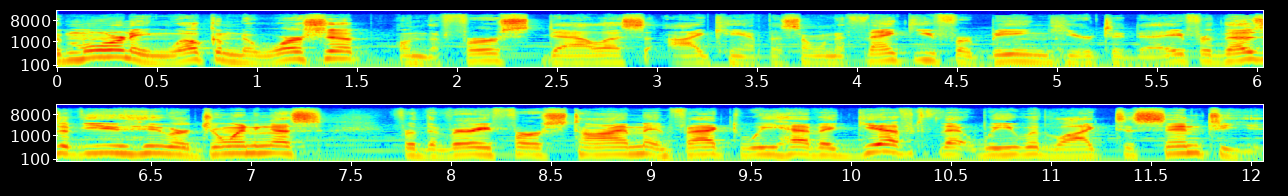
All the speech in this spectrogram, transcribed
Good morning. Welcome to worship on the First Dallas iCampus. I want to thank you for being here today. For those of you who are joining us for the very first time, in fact, we have a gift that we would like to send to you.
